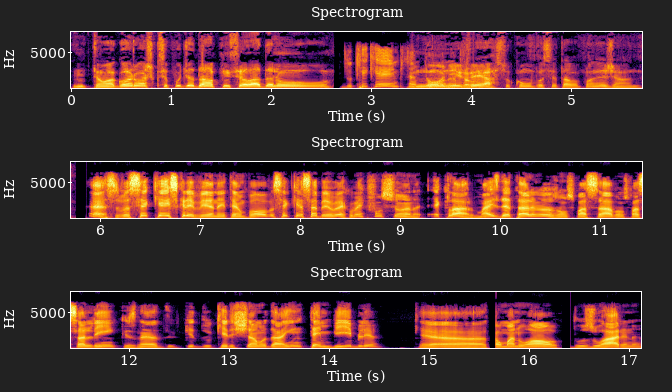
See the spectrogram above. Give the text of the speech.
Então, agora eu acho que você podia dar uma pincelada no. Do que, que é Intempol? No né? universo, como você estava planejando. É, se você quer escrever na Intempol, você quer saber, ué, como é que funciona. É claro, mais detalhes nós vamos passar, vamos passar links, né, do que, do que eles chamam da Intembíblia, que é o manual do usuário, né,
